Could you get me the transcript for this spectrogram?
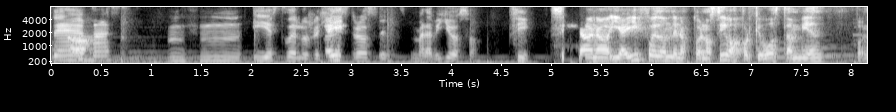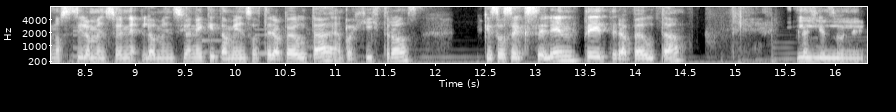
temas. Y esto de los registros es maravilloso. Sí. Sí, no, no. Y ahí fue donde nos conocimos, porque vos también, no sé si lo mencioné, lo mencioné que también sos terapeuta en registros, que sos excelente terapeuta. Gracias, y,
